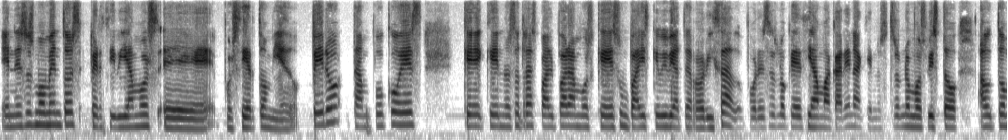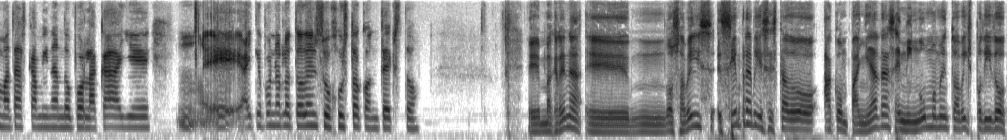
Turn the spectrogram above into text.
en esos momentos percibíamos eh, pues cierto miedo. Pero tampoco es que, nosotras palpáramos que es un país que vive aterrorizado. Por eso es lo que decía Macarena, que nosotros no hemos visto autómatas caminando por la calle. Mm, eh, hay que ponerlo todo en su justo contexto. Eh, eh, mm, ¿os habéis, siempre habéis estado acompañadas? ¿En ningún momento habéis podido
